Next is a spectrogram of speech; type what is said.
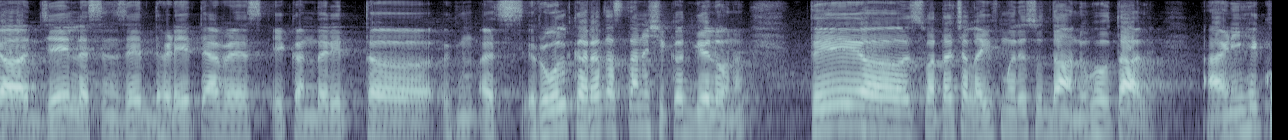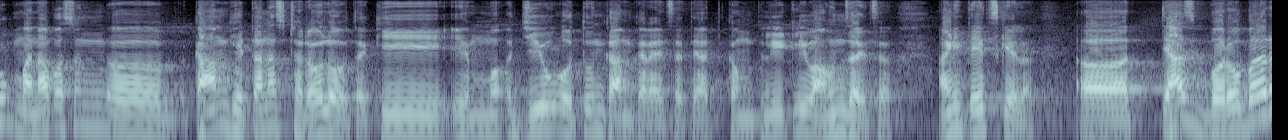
अं, जे लेसन्स जे धडे त्यावेळेस एकंदरीत रोल करत असताना शिकत गेलो ना ते अं, स्वतःच्या लाईफमध्ये सुद्धा अनुभवता आले. आणि हे खूप मनापासून काम घेतानाच ठरवलं होतं की जीव ओतून काम करायचं त्यात कम्प्लिटली वाहून जायचं आणि तेच केलं. त्याचबरोबर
